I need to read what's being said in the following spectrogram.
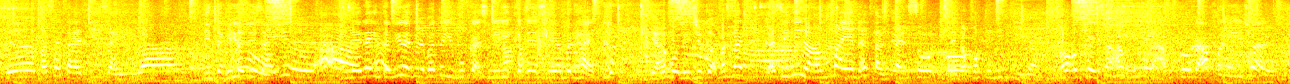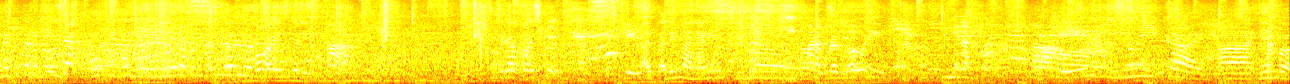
ni? Oh ada. Pasal tadi Zahira Interview. interview saya. Ah. Zaira interview nanti lepas tu you buka sendiri kedai Surian Berhad. Ya boleh juga. Pasal kat sini ramai yang datang kan. So it's an Oh. opportunity lah. Oh, okey. So, ni, ni produk apa ni jual? Mari kita duduk sekejap. Okey, boleh. Kita duduk sekali. Ha. Cakap kuat sikit. Okay. I tak dengar hari ni Cina. Mana aku dah tahu ni? Ini dah. Okay, ini kan. Uh, apa?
